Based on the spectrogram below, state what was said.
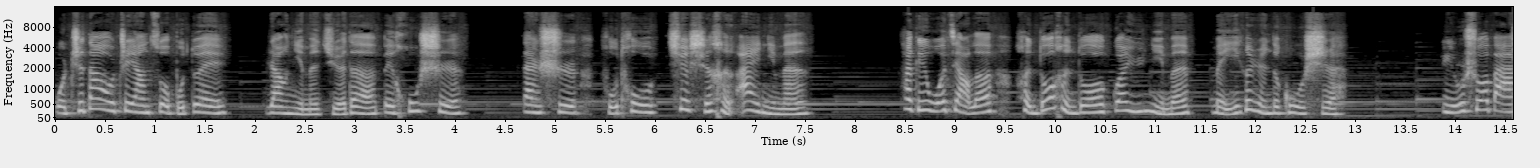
我知道这样做不对，让你们觉得被忽视，但是图图确实很爱你们。他给我讲了很多很多关于你们每一个人的故事，比如说吧，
